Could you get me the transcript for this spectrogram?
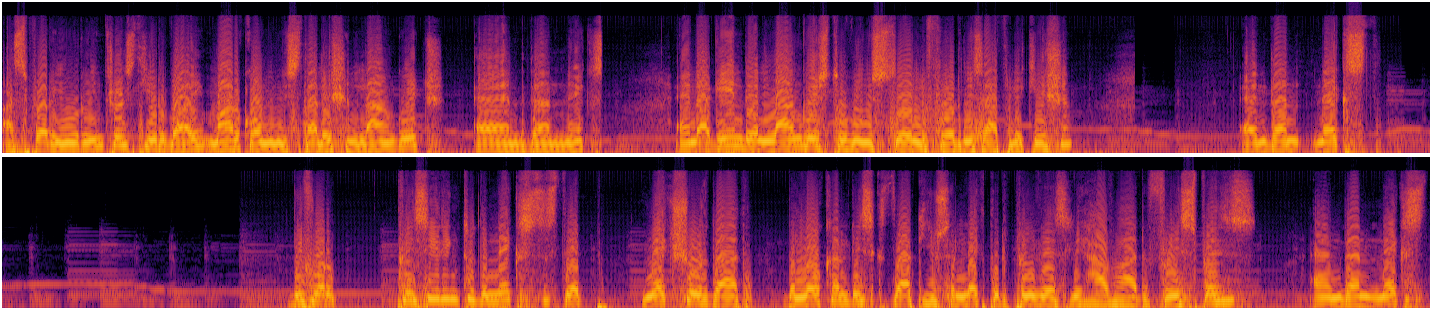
As per your interest hereby mark on installation language and then next and again then language to be installed for this application. And then next before proceeding to the next step make sure that the local disks that you selected previously have had free spaces. And then next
